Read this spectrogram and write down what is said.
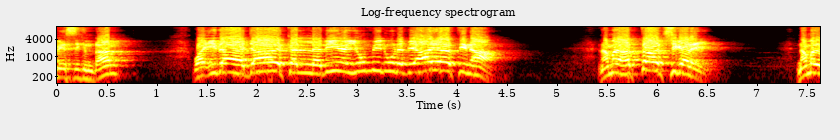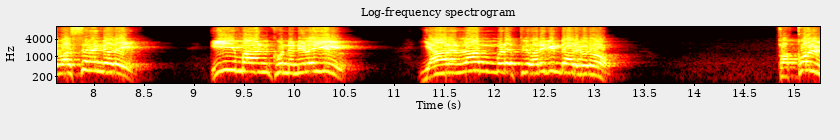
பேசுகின்றான் நம்ம அத்தாட்சிகளை நமது வசனங்களை ஈமான் கொண்ட நிலையில் யாரெல்லாம் உம்மிடத்தில் வருகின்றார்களோ பகுல்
